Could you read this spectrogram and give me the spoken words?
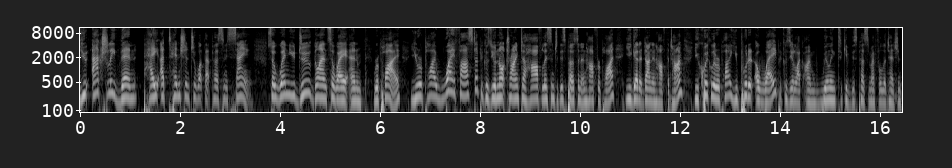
you actually then pay attention to what that person is saying. So when you do glance away and reply, you reply way faster because you're not trying to half listen to this person and half reply. You get it done in half the time. You quickly reply, you put it away because you're like, I'm willing to give this person my full attention.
